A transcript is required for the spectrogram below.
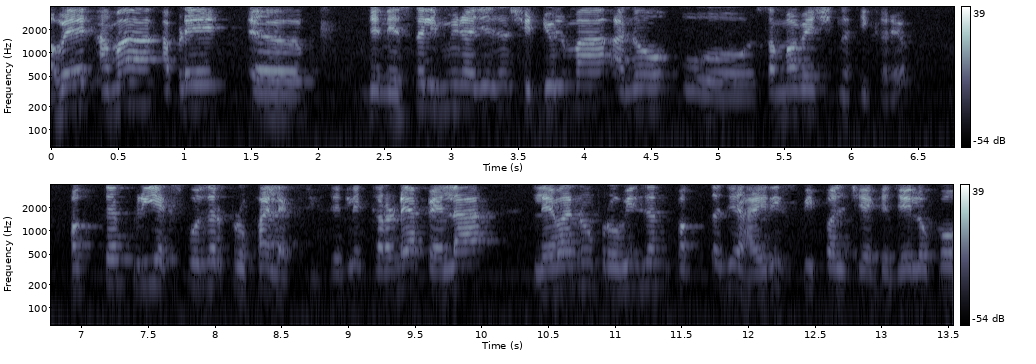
હવે આમાં આપણે જે નેશનલ ઇમ્યુનાઇઝેશન શેડ્યુલમાં આનો સમાવેશ નથી કર્યો. ફક્ત પ્રી એક્સપોઝર પ્રોફાઇલેક્સિસ એટલે કરડ્યા પહેલા લેવાનું પ્રોવિઝન ફક્ત જે હાઈ રિસ્ક પીપલ છે કે જે લોકો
